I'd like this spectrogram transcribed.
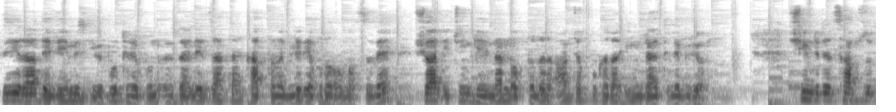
Zira dediğimiz gibi bu telefonun özelliği zaten katlanabilir yapıda olması ve şu an için gelinen noktaları ancak bu kadar inceltilebiliyor. Şimdi de Samsung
